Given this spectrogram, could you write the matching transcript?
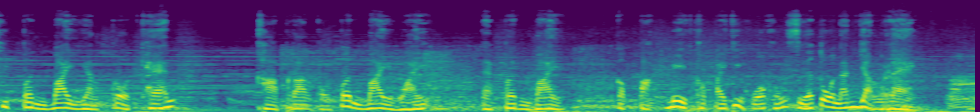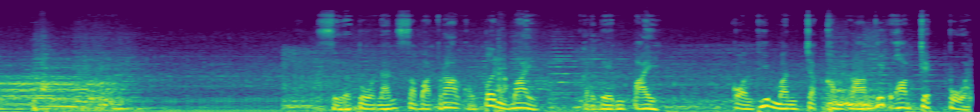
ที่เปิ้ลใบอย่างโกรธแค้นคาบร่างของเปิ้ลใบไว้ แต่เปิ้ลใบก็ปักมีดเข้าไปที่หัวของเสือตัวนั้นอย่างแรง เสือตัวนั้นสะบัดร่างของเปิ้ลใบ กระเด็นไป ก่อนที่มันจะคำรามด้วยความเจ็บปวด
